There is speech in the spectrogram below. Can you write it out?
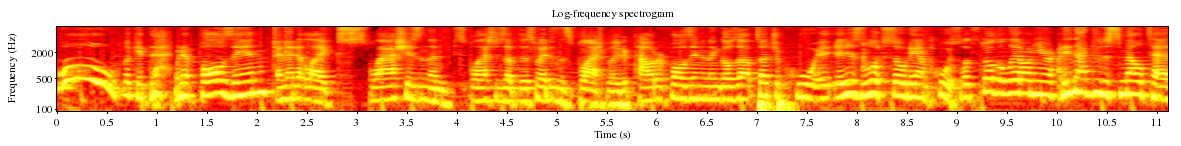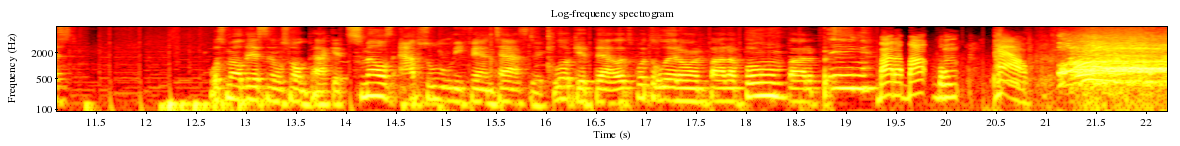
Woo! Look at that. When it falls in and then it like splashes and then splashes up this way, it doesn't splash, but like the powder falls in and then goes up. Such a cool, it, it just looks so damn cool. So let's throw the lid on here. I did not do the smell test. We'll smell this and then we'll smell the packet. Smells absolutely fantastic. Look at that. Let's put the lid on. Bada boom, bada bing. Bada bop boom, pow. Oh!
